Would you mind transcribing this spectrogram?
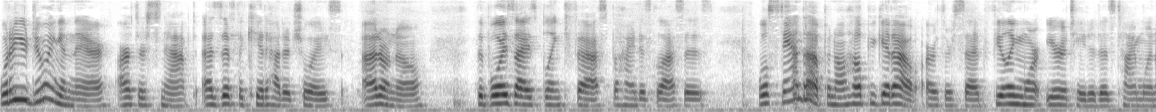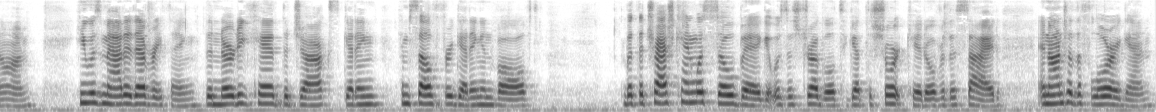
What are you doing in there? Arthur snapped, as if the kid had a choice. I don't know. The boy's eyes blinked fast behind his glasses. Well, stand up and I'll help you get out, Arthur said, feeling more irritated as time went on. He was mad at everything the nerdy kid, the jocks, getting himself for getting involved. But the trash can was so big it was a struggle to get the short kid over the side and onto the floor again.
